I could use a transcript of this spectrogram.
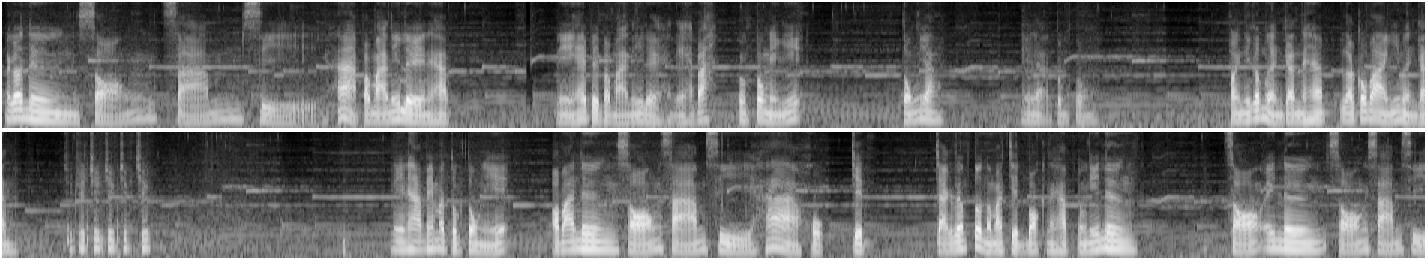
แล้วก็ 1 2 3 4 5 ประมาณนี้เลยนะครับ นี่ให้เป็นประมาณนี้เลยนี่เห็นปะตรงตรงๆอย่างนี้ ตรงยังนี่แหละตรงตรงๆฝั่งนี้ก็เหมือนกันนะครับ เราก็วางอย่างนี้เหมือนกันชุบชุบชุบชุบชุบชุบนี่นะครับให้มันตรงตรงๆอย่างนี้ ออกมา 1 2 3 4 5 6 7 จากเริ่มต้นออกมา 7บล็อกนะครับ ตรงนี้ 1 2ไอ้หนึ่งสองสามสี่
